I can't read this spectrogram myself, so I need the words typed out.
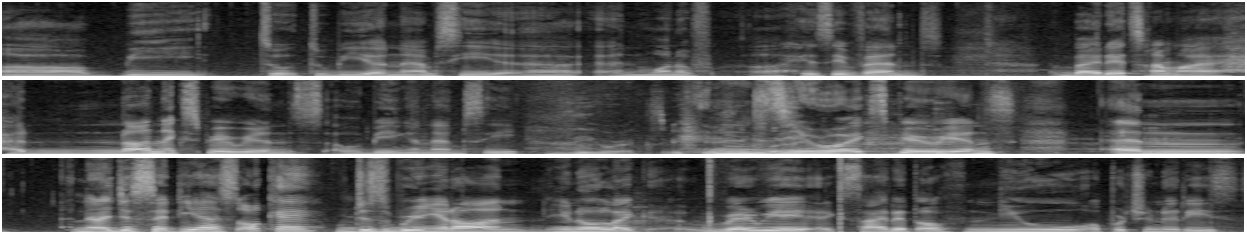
uh, be to, to be an MC uh, in one of uh, his events. By that time, I had none experience of being an MC. zero Mm, experience zero experience and and I just said yes okay just bring it on you know like very excited of new opportunities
